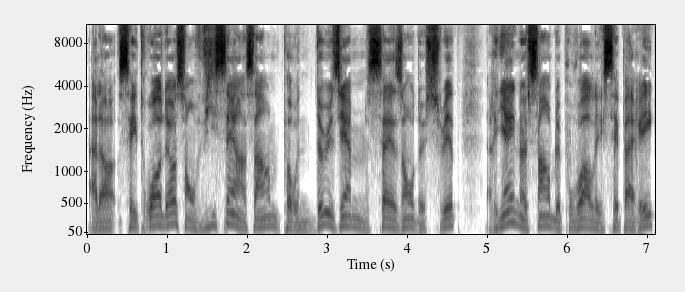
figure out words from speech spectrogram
Alors, ces trois-là sont vissés ensemble pour une deuxième saison de suite. Rien ne semble pouvoir les séparer.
